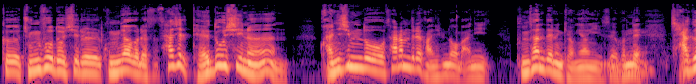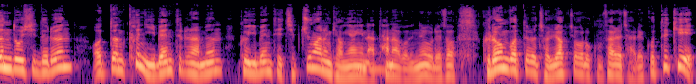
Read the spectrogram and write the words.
그 중소도시를 공략을 해서 사실 대도시는 관심도 사람들의 관심도가 많이 분산되는 경향이 있어요. 근데 네. 작은 도시들은 어떤 큰 이벤트를 하면 그 이벤트에 집중하는 음. 경향이 나타나거든요. 그래서 그런 것들을 전략적으로 구사를 잘했고 특히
